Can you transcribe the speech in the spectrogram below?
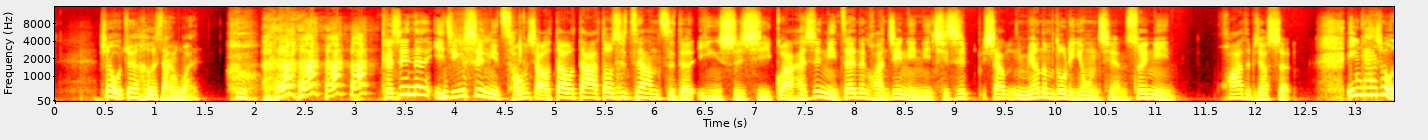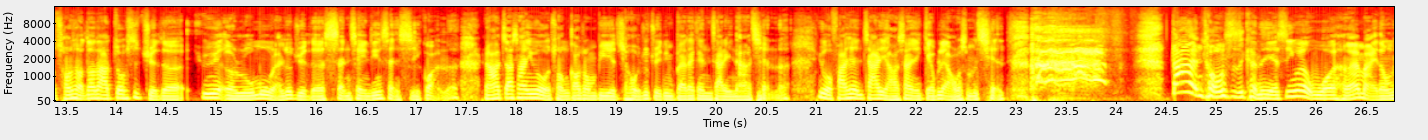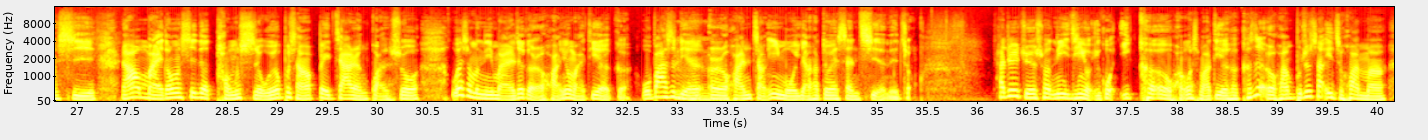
所以我就会喝三碗。可是那已经是你从小到大都是这样子的饮食习惯，还是你在那个环境里，你其实像你没有那么多零用钱，所以你花的比较省？应该是我从小到大都是觉得，因为耳濡目染，就觉得省钱已经省习惯了。然后加上因为我从高中毕业之后，我就决定不要再跟家里拿钱了，因为我发现家里好像也给不了我什么钱。当然，同时可能也是因为我很爱买东西，然后买东西的同时，我又不想要被家人管，说为什么你买了这个耳环又买第二个？我爸是连耳环长一模一样，他都会生气的那种。他就会觉得说，你已经有一过一颗耳环，为什么要第二颗？可是耳环不就是要一直换吗？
